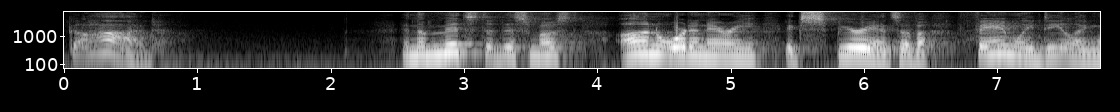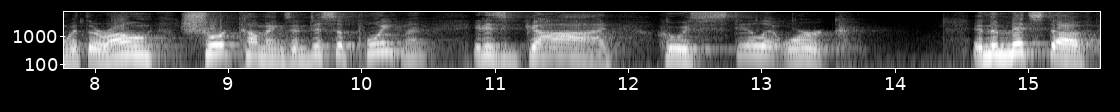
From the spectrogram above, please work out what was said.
God. In the midst of this most unordinary experience of a family dealing with their own shortcomings and disappointment, it is God who is still at work. In the midst of,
